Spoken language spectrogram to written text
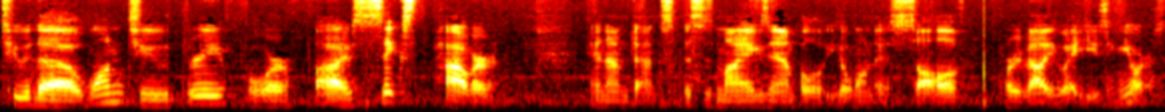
to the 1, 2, 3, 4, 5, 6th power, and I'm done. So this is my example you'll want to solve or evaluate using yours.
